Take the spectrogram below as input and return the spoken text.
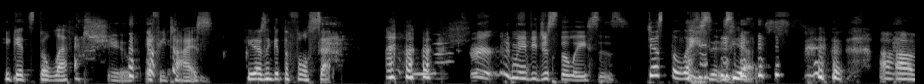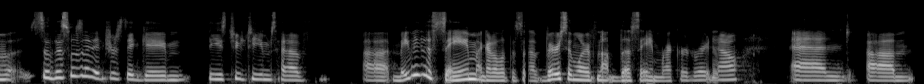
He gets the left shoe if he ties. He doesn't get the full set. or maybe just the laces. Just the laces, yes. um, so this was an interesting game. These two teams have uh maybe the same. I gotta look this up. Very similar, if not the same record right now. And um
